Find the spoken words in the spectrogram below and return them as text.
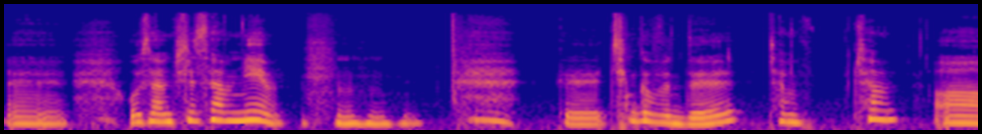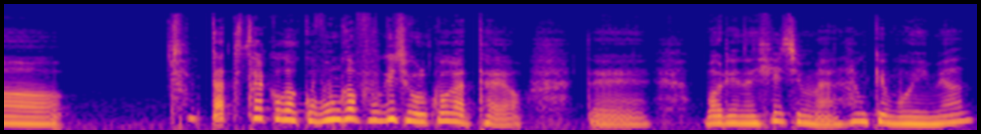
네. 5373님, 그 친구분들 참, 참, 어, 참 따뜻할 것 같고 뭔가 보기 좋을 것 같아요. 네. 머리는 희지만 함께 모이면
